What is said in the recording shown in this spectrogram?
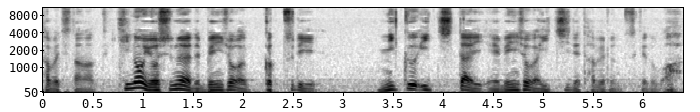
食べてたなって。昨日吉野家で紅生姜がっつり肉1対、え紅生姜1で食べるんですけどあ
